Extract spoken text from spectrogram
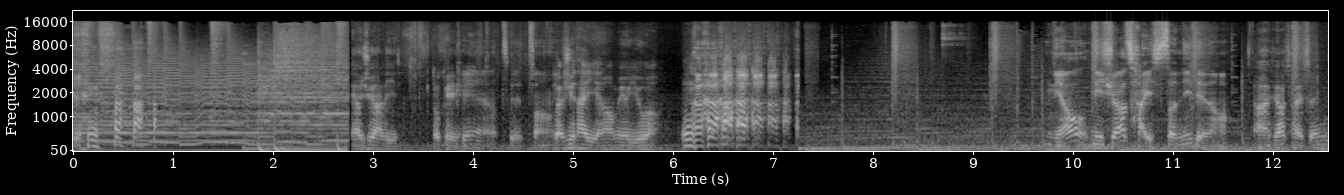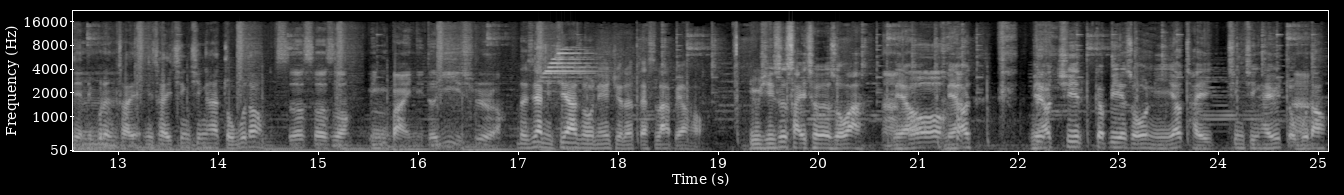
觉。你要去哪里都可以，可以啊，直接装不。要去太远哦，没有油啊。你要你需要踩深一点哦。啊，需要踩深一点，你不能踩，你踩轻轻它走不到。是啊是啊是啊，明白你的意思啊。等下你驾的时候，你会觉得 Tesla 比较好，尤其是塞车的时候啊，啊你要、哦你要你要去隔壁的时候，你要踩轻轻还会走不到，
